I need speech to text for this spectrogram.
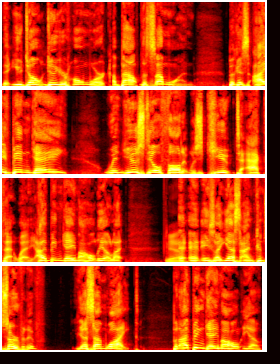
that you don't do your homework about the someone because I've been gay when you still thought it was cute to act that way. I've been gay my whole you know like Yeah. and he's like, "Yes, I'm conservative. Yes, I'm white. But I've been gay my whole, you know,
